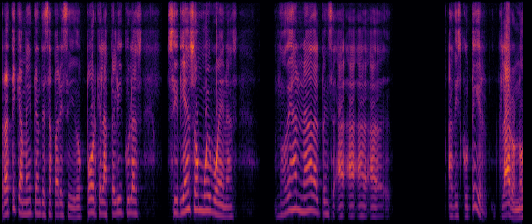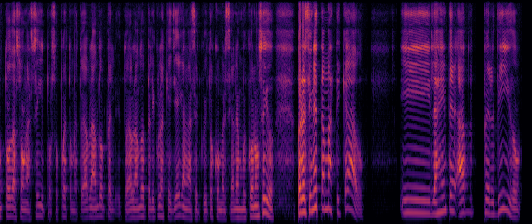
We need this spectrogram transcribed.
prácticamente han desaparecido porque las películas, si bien son muy buenas, no dejan nada al a, a, discutir. Claro, no todas son así, por supuesto. Me estoy hablando, estoy hablando de películas que llegan a circuitos comerciales muy conocidos. Pero el cine está masticado y la gente ha perdido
